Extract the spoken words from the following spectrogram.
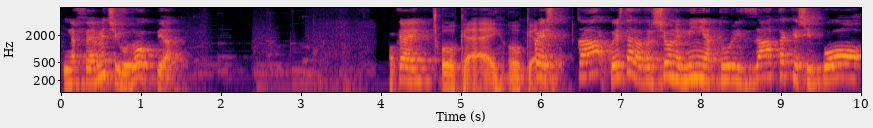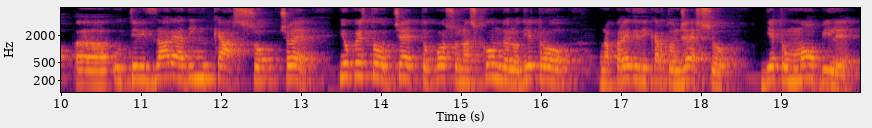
in FMCW. Ok? Ok, ok. Questa, questa è la versione miniaturizzata che si può eh, utilizzare ad incasso, cioè io questo oggetto posso nasconderlo dietro una parete di cartongesso, dietro un mobile,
